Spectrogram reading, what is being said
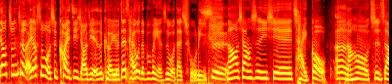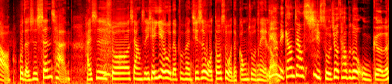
要尊称，哎，要说我是会计小姐也是可以。我在财务的部分也是我在处理，是，然后像是一些采购，嗯然后制造或者是生产，还是说像是一些业务的部分，其实我都是我的工作内容你刚刚这样细数就差不多五个了，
